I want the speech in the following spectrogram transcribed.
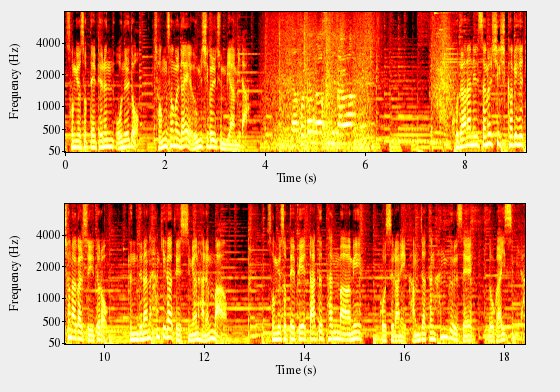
송효섭 대표는 오늘도 정성을 다해 음식을 준비합니다. 자, 보쌈 나왔습니다. 고단한 일상을 씩씩하게 헤쳐나갈 수 있도록 든든한 한 끼가 됐으면 하는 마음. 송유섭 대표의 따뜻한 마음이 고스란히 감자탕 한 그릇에 녹아 있습니다.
